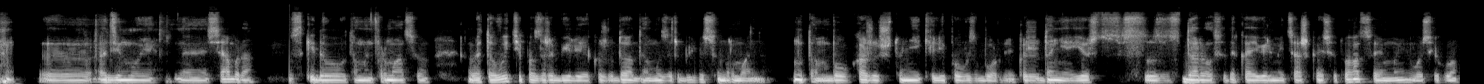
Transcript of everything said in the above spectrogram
адзін мой сябра скидываў там інфармацыю. Гэта вы типа зрабілі? Я кажу да да мы зрабілі все нормально ну там бо кажуць что нейкі ліпавы збор я кажу да не ёсць здарылася такая вельмі цяжкая сітуацыя мы вось яго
